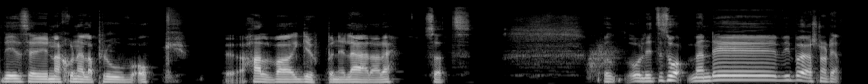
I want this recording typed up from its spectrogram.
dels är det ju nationella prov och eh, halva gruppen är lärare. Så att... Och, och lite så, men det, vi börjar snart igen.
